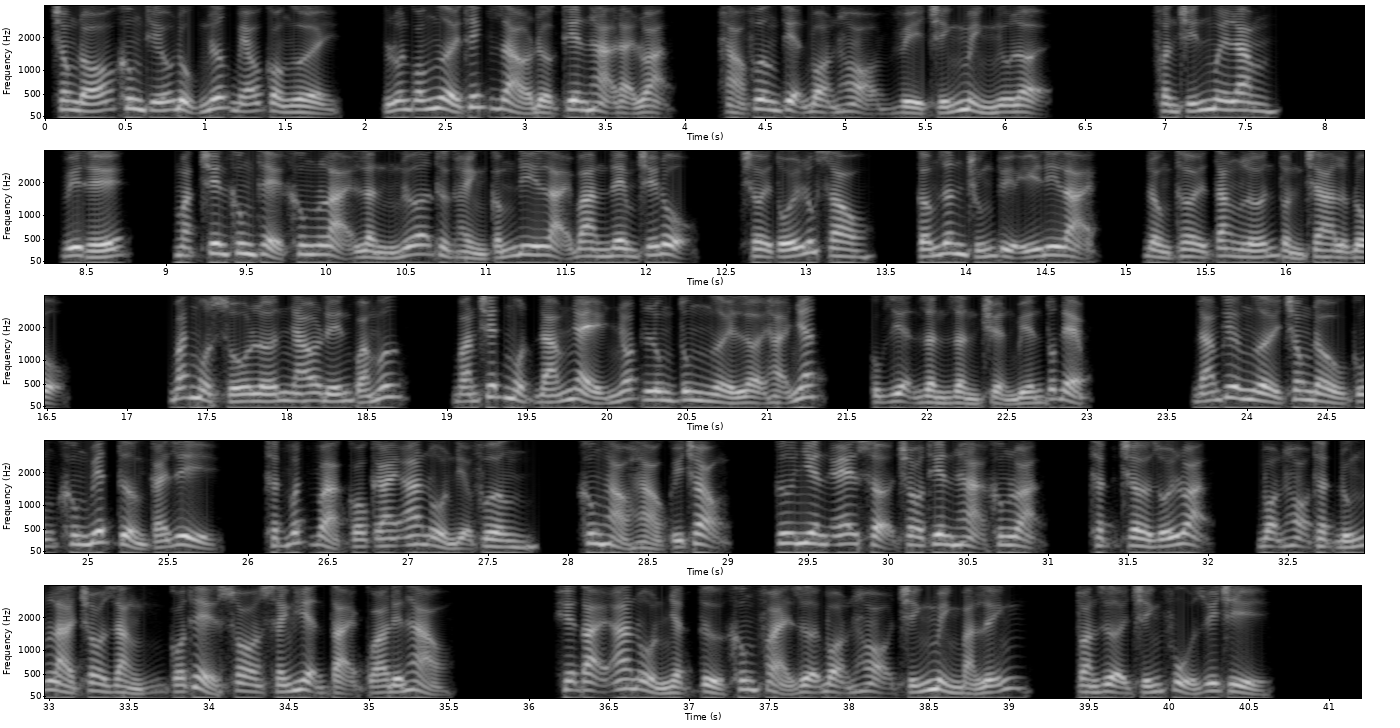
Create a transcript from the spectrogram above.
Trong đó không thiếu đục nước béo cò người, luôn có người thích rảo được thiên hạ đại loạn, hảo phương tiện bọn họ vì chính mình nưu lợi. Phần 95 Vì thế, mặt trên không thể không lại lần nữa thực hành cấm đi lại ban đêm chế độ, trời tối lúc sau, cấm dân chúng tùy ý đi lại, đồng thời tăng lớn tuần tra lực độ. Bắt một số lớn nháo đến quá mức, bắn chết một đám nhảy nhót lung tung người lợi hại nhất, cục diện dần dần chuyển biến tốt đẹp. Đám kia người trong đầu cũng không biết tưởng cái gì, thật vất vả có cái an ổn địa phương, không hảo hảo quý trọng, cư nhiên e sợ cho thiên hạ không loạn, thật chờ rối loạn, bọn họ thật đúng là cho rằng có thể so sánh hiện tại quá đến hảo. Hiện tại an ổn nhật tử không phải dựa bọn họ chính mình bản lĩnh, toàn dựa chính phủ duy trì.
